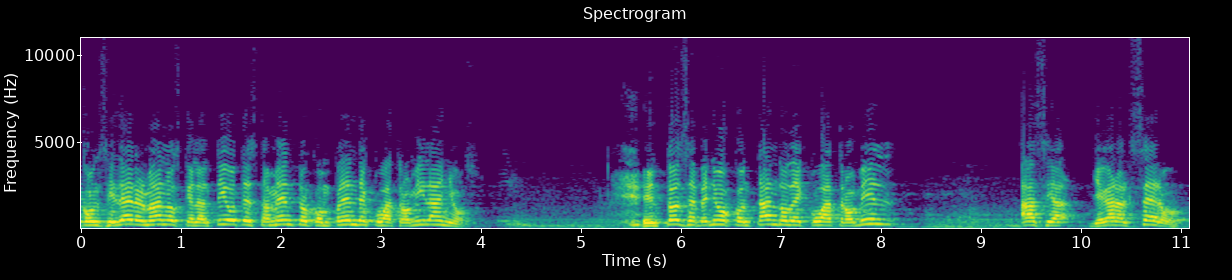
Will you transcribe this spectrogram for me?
considera, hermanos, que el Antiguo Testamento comprende cuatro mil años. Entonces venimos contando de cuatro mil hacia llegar al cero.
